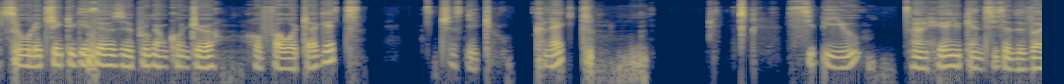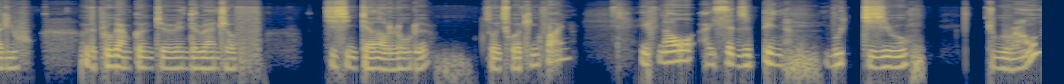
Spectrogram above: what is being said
So let's check together the program counter of our target. Just need to connect CPU and here you can see that the value of the program counter in the range of this internal loader so it's working fine if now I set the pin boot T0 to ground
